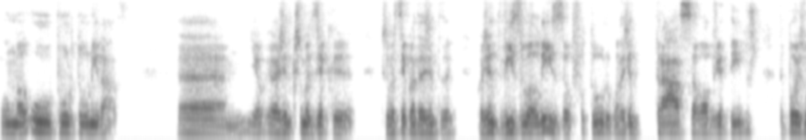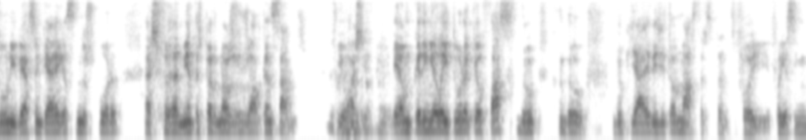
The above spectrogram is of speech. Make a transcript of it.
uma oportunidade. Uh, eu, a gente costuma dizer que costuma dizer quando a gente quando a gente visualiza o futuro, quando a gente traça objetivos, depois o universo encarrega-se de nos pôr as ferramentas para nós os alcançarmos. Eu acho é um bocadinho a leitura que eu faço do, do, do que há em Digital Masters. Portanto, foi, foi assim.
